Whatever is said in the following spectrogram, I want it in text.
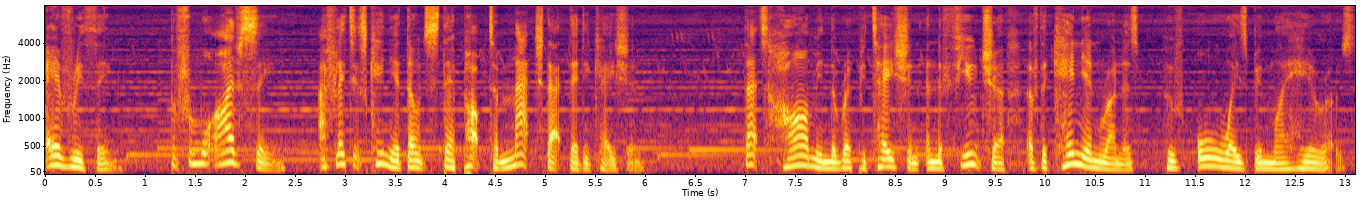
everything. But from what I've seen, Athletics Kenya don't step up to match that dedication. That's harming the reputation and the future of the Kenyan runners who've always been my heroes.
